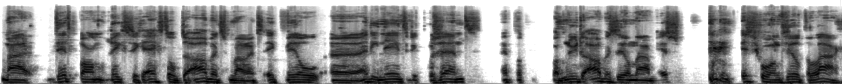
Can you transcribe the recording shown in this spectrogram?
maar dit plan richt zich echt op de arbeidsmarkt. Ik wil uh, die 29 procent, wat, nu de arbeidsdeelname is, is gewoon veel te laag.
